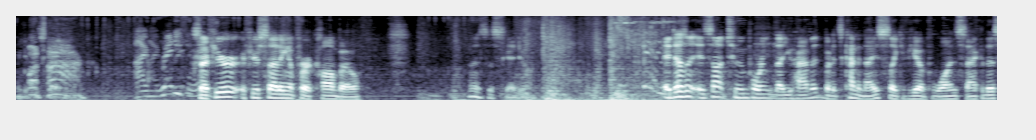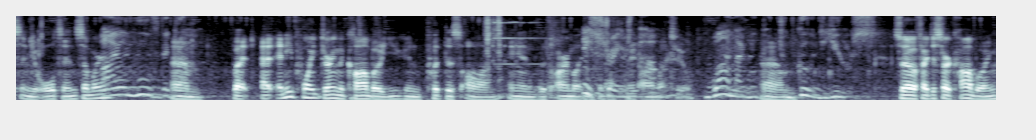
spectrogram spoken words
Let me get this guy. I'm ready for So if you're if you're setting up for a combo, what is this guy doing? It doesn't. It's not too important that you have it, but it's kind of nice. Like if you have one stack of this and you ult in somewhere. I'll move the ground. Um, but at any point during the combo, you can put this on, and with armlet, you can activate armlet too. One I will put um, to good use. So if I just start comboing,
